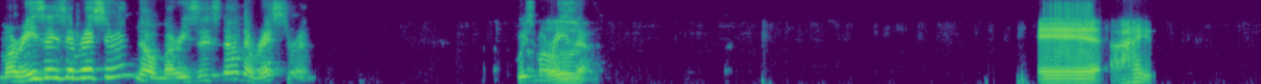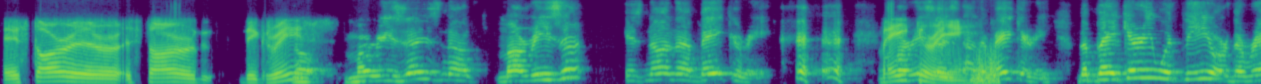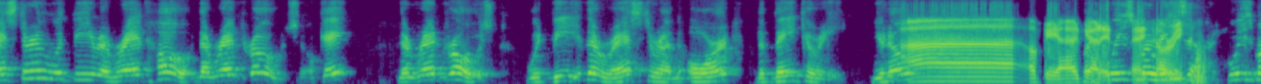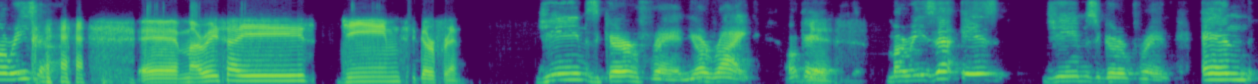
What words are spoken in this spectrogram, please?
Marisa is a restaurant? No, Marisa is not a restaurant. Who is Marisa? Uh, I uh, star star degrees. No, Marisa is not. Marisa is not a bakery. Bakery. is not a bakery. The bakery would be, or the restaurant would be a red ho, the red rose, okay? The red rose would be the restaurant or the bakery, you know? Ah, okay, I But got it. who is Uh, sorry. Marisa? Who is Marisa? uh, Marisa is Jim's girlfriend. Jim's girlfriend, you're right. Okay, Yes. Marisa is Jim's girlfriend. And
